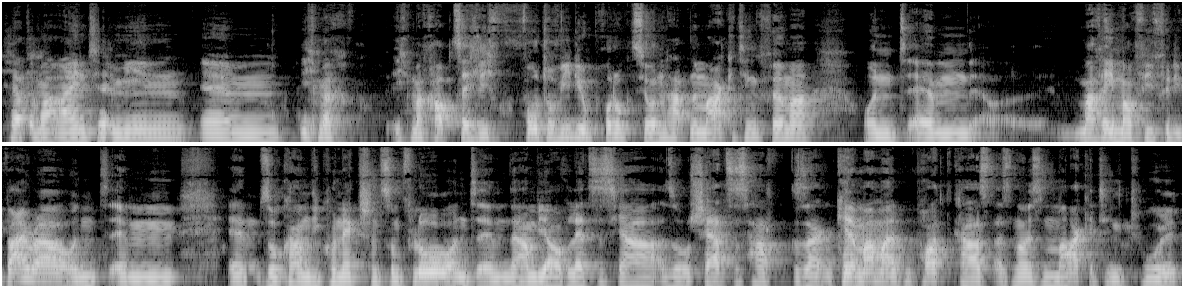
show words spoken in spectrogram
Ich hatte mal einen Termin, ähm, ich mache ich mach hauptsächlich Foto-Video-Produktion und habe eine Marketingfirma und ähm, mache eben auch viel für die Vira und ähm, äh, so kam die Connection zum Flo und ähm, da haben wir auch letztes Jahr so scherzeshaft gesagt, okay, dann machen wir halt einen Podcast als neues Marketing-Tool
